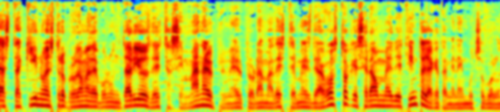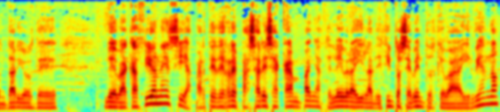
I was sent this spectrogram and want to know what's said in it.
Hasta aquí nuestro programa de voluntarios de esta semana, el primer programa de este mes de agosto, que será un mes distinto, ya que también hay muchos voluntarios de, de vacaciones y aparte de repasar esa campaña celebra y los distintos eventos que va a ir viendo,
